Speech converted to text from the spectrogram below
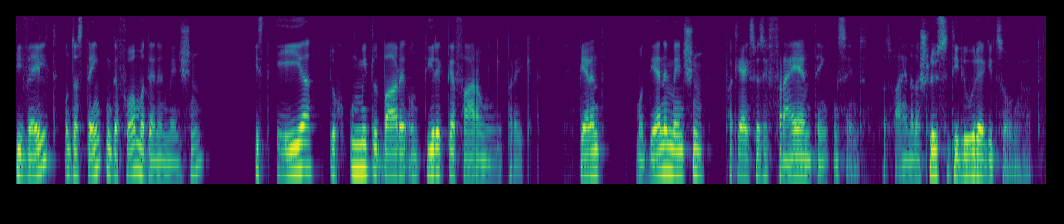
Die Welt und das Denken der vormodernen Menschen ist eher durch unmittelbare und direkte Erfahrungen geprägt, während moderne Menschen vergleichsweise freier im Denken sind. Das war einer der Schlüsse, die Luria gezogen hat.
